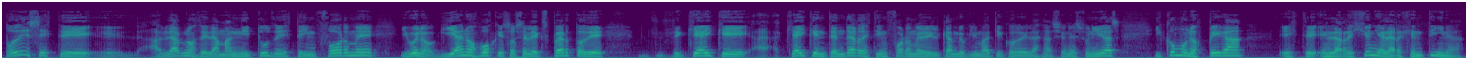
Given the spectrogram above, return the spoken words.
podés este, eh, hablarnos de la magnitud de este informe y bueno, guíanos vos que sos el experto de, de qué, hay que, hay que entender de este informe del cambio climático de las Naciones Unidas y cómo nos pega este, en la región y a la Argentina.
